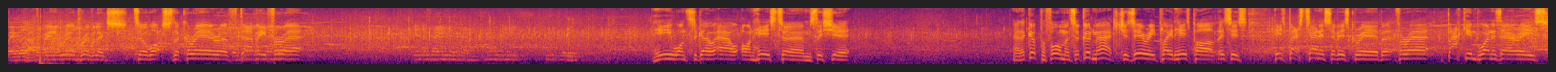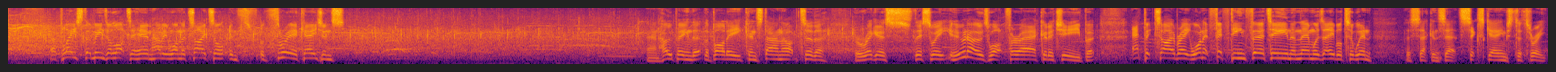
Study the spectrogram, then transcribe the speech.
it's been a real privilege to watch the career of David Ferrer. He wants to go out on his terms this year. And a good performance, a good match. Jaziri played his part. This is his best tennis of his career, but Ferrer back in Buenos Aires, a place that means a lot to him, having won the title in th three occasions. And hoping that the body can stand up to the rigours this week. Who knows what Ferrer could achieve, but epic tiebreak, won it 15-13 and then was able to win the second set, six games to three.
